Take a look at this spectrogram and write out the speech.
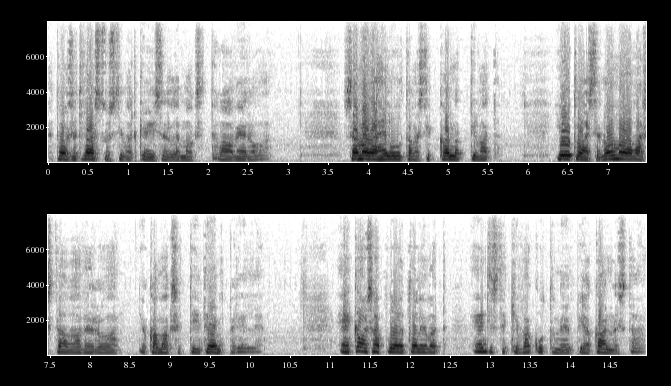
ja toiset vastustivat keisarille maksettavaa veroa. Samalla he luultavasti kannattivat juutalaisten omaa vastaavaa veroa, joka maksettiin temppelille. Ehkä osapuolet olivat entistäkin vakuuttuneempia kannastaan.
